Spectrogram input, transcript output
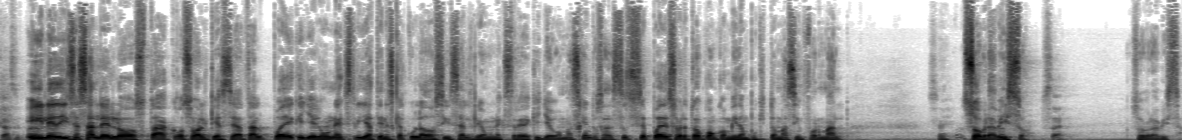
casi. para- Y le dices al de los tacos o al que sea tal, puede que llegue un extra y ya tienes calculado si saldría un extra de que llegó más gente. O sea, esto sí se puede sobre todo con comida un poquito más informal. sí. Sobre aviso, Sí. sobre aviso.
